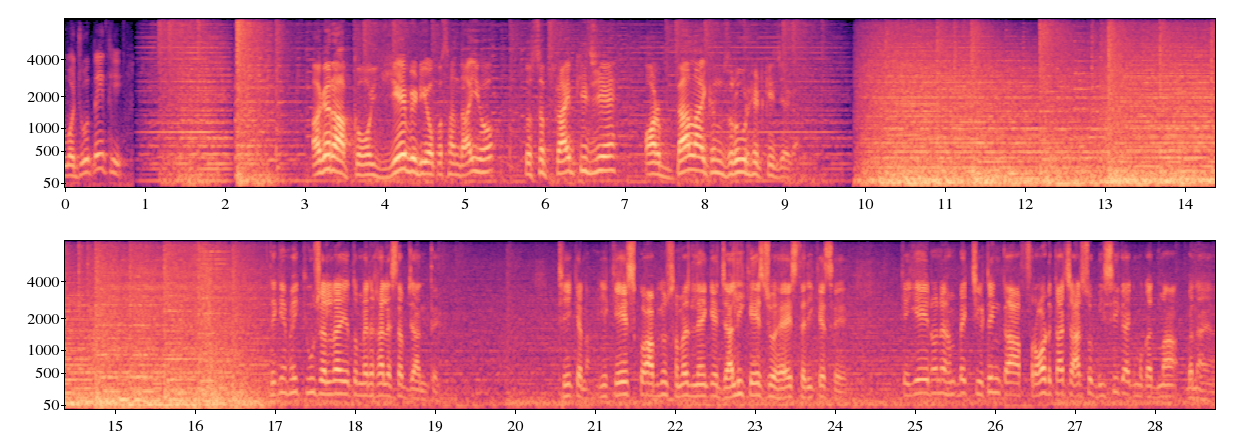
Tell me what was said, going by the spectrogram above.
मौजूद नहीं थी। अगर आपको ये वीडियो पसंद आई हो तो सब्सक्राइब कीजिए और बेल आइकन ज़रूर हिट कीजिएगा। देखिए भाई, क्यों चल रहा है ये तो मेरे ख्याल है सब जानते हैं। ठीक है ना? ये केस को आप यूँ समझ लें कि जाली केस जो है इस तरीके से कि ये इन्होंने हम पे चीटिंग का, फ्रॉड का, चार सौ का एक मुकदमा बनाया।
